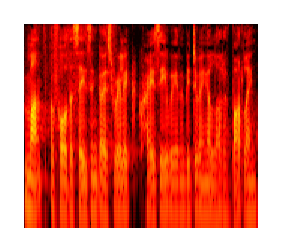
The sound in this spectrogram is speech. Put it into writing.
month before the season goes really crazy, we're going to be doing a lot of bottling.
